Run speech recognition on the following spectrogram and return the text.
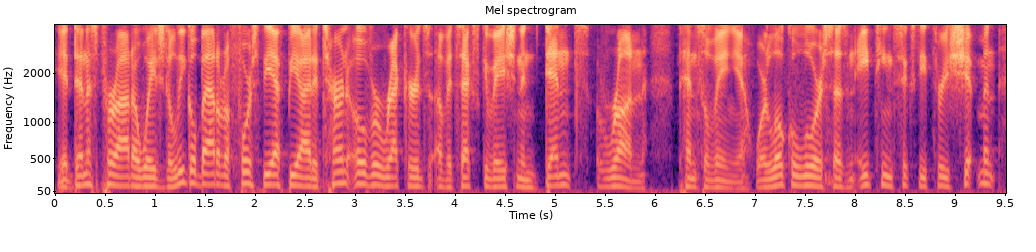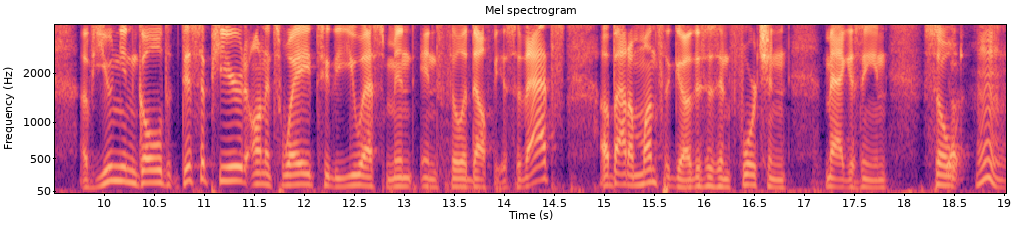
Yeah, Dennis Parada waged a legal battle to force the FBI to turn over records of its excavation in Dents Run, Pennsylvania, where local lore says an 1863 shipment of Union gold disappeared on its way to the U.S. Mint in Philadelphia. So that's about a month ago. This is in Fortune magazine. So hmm,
